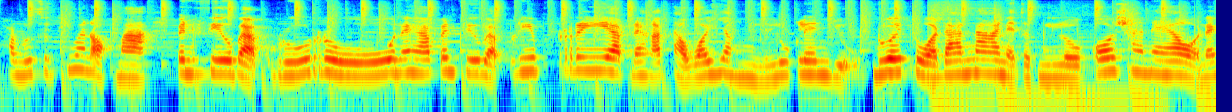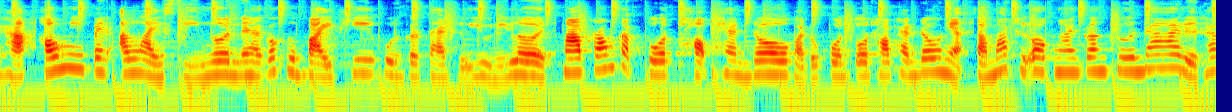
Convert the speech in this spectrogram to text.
ความรู้สึกที่มันออกมา เป็นฟิลแบบรูๆนะคะเป็นฟิลแบบเรียบๆนะคะ แต่ว่ายังมีลูกเล่นอยู่ ด้วยตัวด้านหน้าเนี่ยจะมีโลโก้ Chanel นะคะเขามีเป็นอะไหล่สีเงินนะคะก็คือใบที่คุณกระแตถืออยู่นี้เลย มาพร้อมกับตัว top handle ค่ะทุกคนตัว top handle เนี่ยสามารถถือออกงานกลางคืนได้หรือถ้า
